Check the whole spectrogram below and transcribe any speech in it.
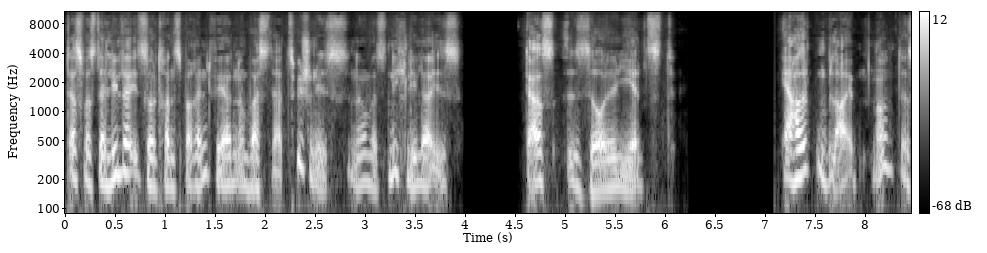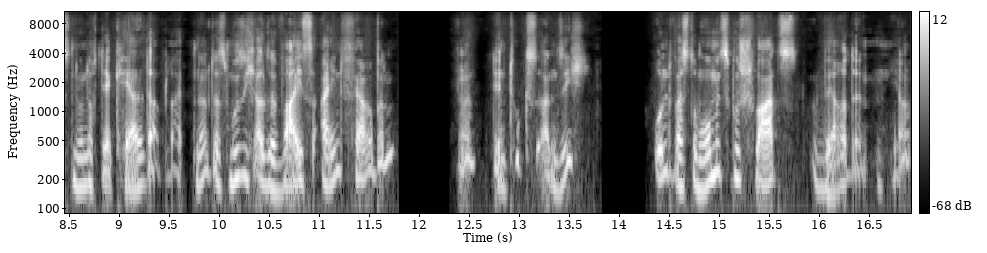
Das, was da lila ist, soll transparent werden und was dazwischen ist, ne, was nicht lila ist, das soll jetzt erhalten bleiben, ne? dass nur noch der Kerl da bleibt. Ne? Das muss ich also weiß einfärben, ne? den Tux an sich. Und was drumherum ist, muss schwarz werden. Ja?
